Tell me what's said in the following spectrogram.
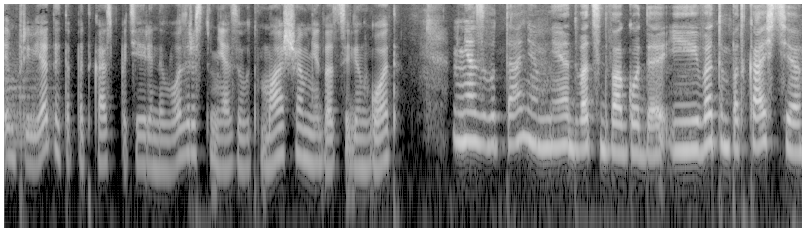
Всем привет, это подкаст «Потерянный возраст». Меня зовут Маша, мне 21 год. Меня зовут Таня, мне 22 года, и в этом подкасте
